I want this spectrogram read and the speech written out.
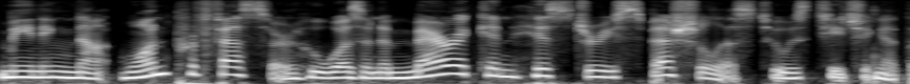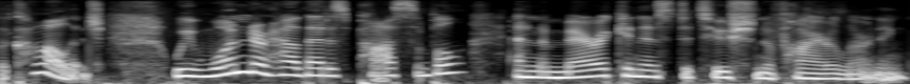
meaning not one professor who was an American history specialist who was teaching at the college. We wonder how that is possible at an American institution of higher learning.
